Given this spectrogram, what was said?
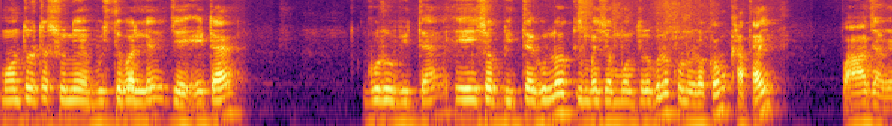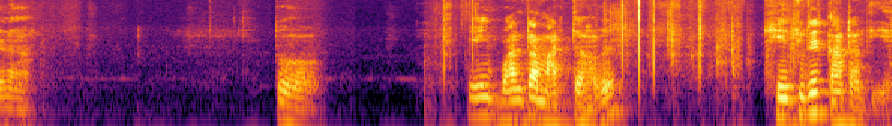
মন্ত্রটা শুনে বুঝতে পারলে যে এটা গুরু বিদ্যা এই সব বিদ্যাগুলো কিংবা এইসব মন্ত্রগুলো কোনো রকম খাতায় পাওয়া যাবে না। তো এই বানটা মারতে হবে খেজুরের কাঁটা দিয়ে।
